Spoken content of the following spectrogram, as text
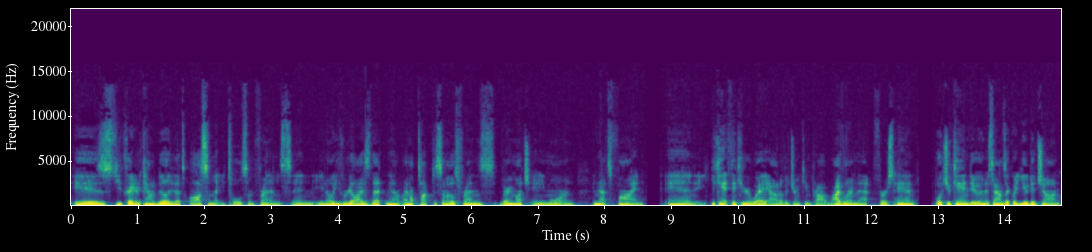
is you created accountability. That's awesome that you told some friends, and you know you've realized that you know I don't talk to some of those friends very much anymore, and and that's fine. And you can't think your way out of a drinking problem. I've learned that firsthand. But what you can do, and it sounds like what you did, Shaun,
